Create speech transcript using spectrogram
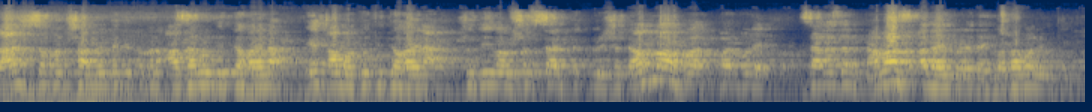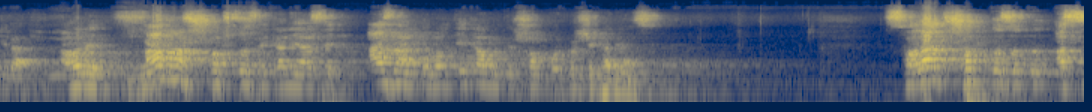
লাশ যখন সামনে থেকে তখন আজানও দিতে হয় না, একামতও দিতে হয় না। শুধু ইমাম সাহেব সাথে আল্লাহু আকবার বলে জানাজার নামাজ আদায় করে দেয়, কথা বলেন ঠিক কিনা? তাহলে নামাজ যেখানে আছে, আজান এবং একামতের সম্পর্ক সেখানে আছে। সলাৎ শব্দ যত আছে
